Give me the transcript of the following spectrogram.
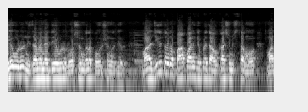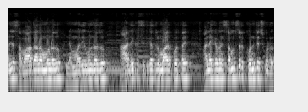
దేవుడు నిజమైన దేవుడు రోషం గల పౌరుషం గల దేవుడు. మన జీవితంలో పాపానికి ఎప్పుడైతే అవకాశం ఇస్తామో మన సమాధానం ఉండదు నెమ్మది ఉండదు ఆర్థిక స్థితిగతులు మారిపోతాయి అనేకమైన సమస్యలు కొని తెచ్చుకోవడం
